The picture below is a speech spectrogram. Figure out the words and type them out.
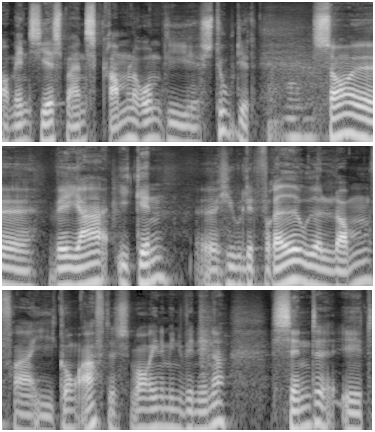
Og mens Jesper han skramler rundt i studiet, så øh, vil jeg igen øh, hive lidt vrede ud af lommen fra i går aftes, hvor en af mine veninder sendte et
